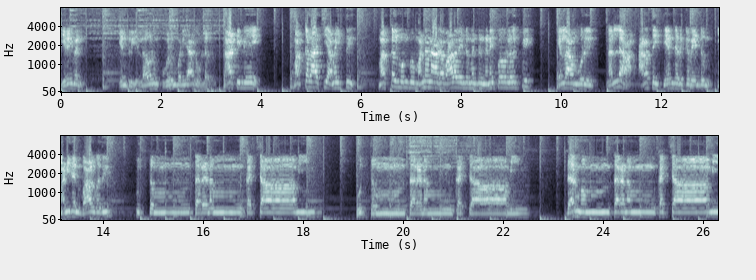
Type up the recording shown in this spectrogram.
இறைவன் என்று எல்லோரும் புகழும்படியாக உள்ளவர். நாட்டிலே மக்களாட்சி அமைத்து மக்கள் முன்பு மன்னனாக வாழ வேண்டும் என்று நினைப்பவர்களுக்கு எல்லாம் ஒரு நல்ல அரசை தேர்ந்தெடுக்க வேண்டும். மனிதன் வாழ்வது புத்தம் சரணம் கச்சாமி. புத்தம் சரணம் கச்சாமி. தர்மம் சரணம் கச்சாமி.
